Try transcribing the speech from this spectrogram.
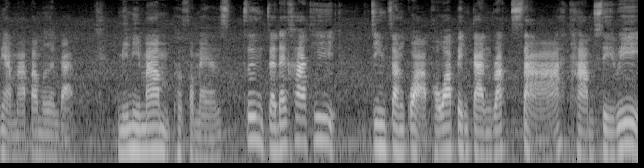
เนี่ย มาประเมินแบบ minimum performance ซึ่งจะได้ค่าที่จริงจังกว่า เพราะว่าเป็นการรักษา time series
